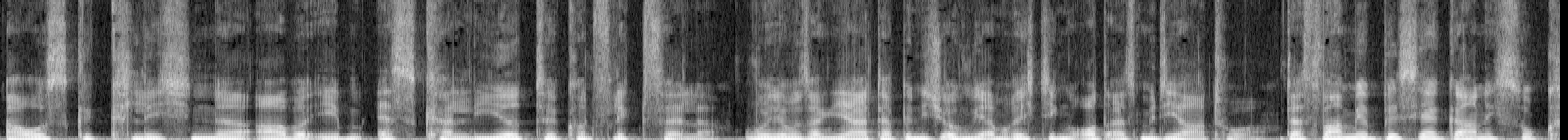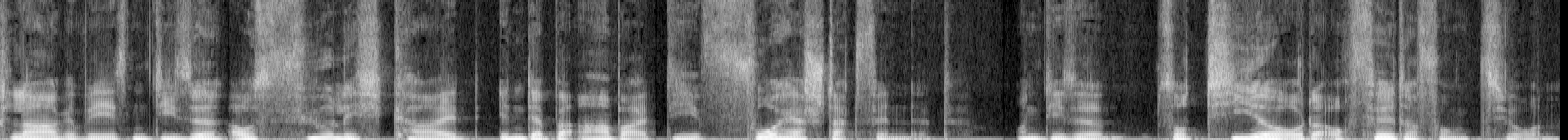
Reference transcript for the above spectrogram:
ausgeglichene, aber eben eskalierte Konfliktfälle, wo ich immer sage, ja, da bin ich irgendwie am richtigen Ort als Mediator. Das war mir bisher gar nicht so klar gewesen, diese Ausführlichkeit in der Bearbeitung, die vorher stattfindet und diese Sortier- oder auch Filterfunktion.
